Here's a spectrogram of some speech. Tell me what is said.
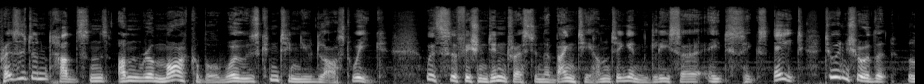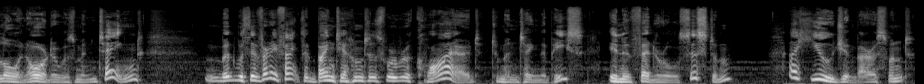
President Hudson's unremarkable woes continued last week, with sufficient interest in the bounty hunting in Gliese 868 to ensure that law and order was maintained, but with the very fact that bounty hunters were required to maintain the peace in a federal system, a huge embarrassment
